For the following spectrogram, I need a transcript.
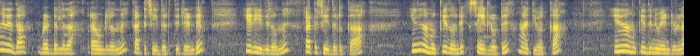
അങ്ങനെ ഇതാ ബ്രെഡെല്ലാം ഇതാ റൗണ്ടിലൊന്ന് കട്ട് ചെയ്തെടുത്തിട്ടുണ്ട്. ഈ രീതിയിലൊന്ന് കട്ട് ചെയ്തെടുക്കുക. ഇനി നമുക്ക് ഇതുകൊണ്ട് സൈഡിലോട്ട് മാറ്റി വെക്കാം ഇനി നമുക്ക് ഇതിന് വേണ്ടിയുള്ള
